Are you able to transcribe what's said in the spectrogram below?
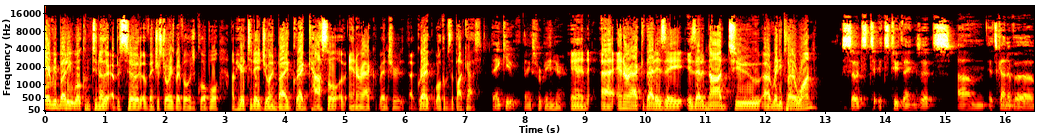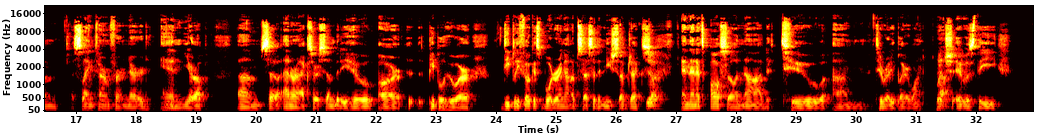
Hey everybody, welcome to another episode of Venture Stories by Village Global. I'm here today joined by Greg Castle of Anorak Ventures. Uh, Greg, welcome to the podcast. Thank you. Thanks for being here. And uh, Anorak, that is a is that a nod to uh, Ready Player One? So it's t- it's two things. It's um, it's kind of a, a, slang term for a nerd in Europe. Um, so anoraks are somebody who are people who are deeply focused, bordering on obsessive and niche subjects. Yeah and then it's also a nod to um, to Ready Player One, which it was the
